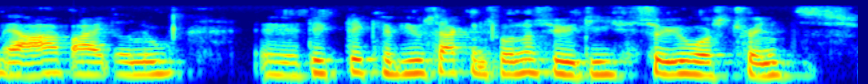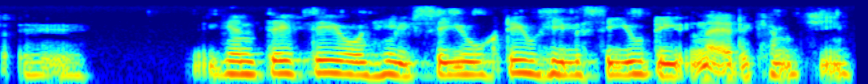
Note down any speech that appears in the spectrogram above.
med arbejdet nu. Øh, det, det kan vi jo sagtens undersøge, de søgeords trends. Øh, igen, det, det er jo en hel SEO, det er jo hele SEO-delen af det, kan man sige.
